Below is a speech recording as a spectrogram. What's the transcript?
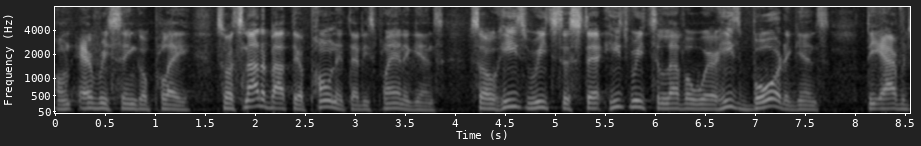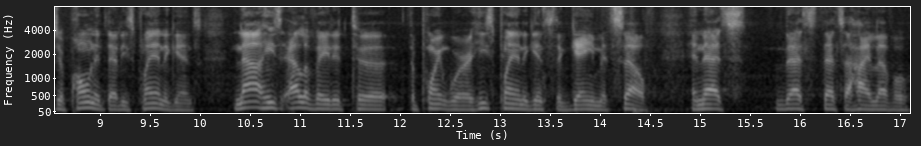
on every single play. So it's not about the opponent that he's playing against. So he's reached a step, he's reached a level where he's bored against the average opponent that he's playing against. Now he's elevated to the point where he's playing against the game itself. And that's that's that's a high level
